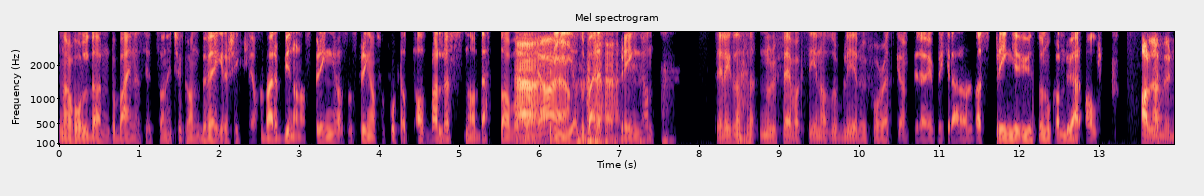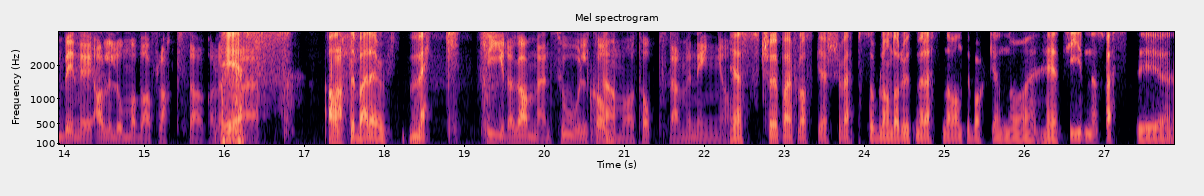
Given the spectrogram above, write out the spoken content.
den holderen på beinet sitt så han ikke kan bevege det skikkelig. Og så bare begynner han å springe, og så springer han så fort at alt bare løsner og detter av, og så er han Ja, fri, ja. og så bare springer han. Det er liksom, Når du får vaksiner, så blir du Forest Gump i det øyeblikket der, og du bare springer ut, og nå kan du gjøre alt. Alle Ja. munnbind i alle lommer bare flakser. Var Yes! Alt er bare vekk. Fryd og gammen. Sol kom, og topp stemning. Og, Yes, Kjøp ei flaske Schweppes og blander det ut med resten av antibac-en og har tidenes fest i eh,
